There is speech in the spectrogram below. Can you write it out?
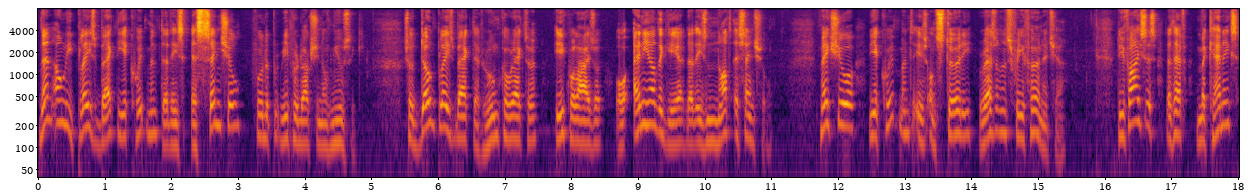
Then only place back the equipment that is essential for the reproduction of music. So don't place back that room corrector, equalizer or any other gear that is not essential. Make sure the equipment is on sturdy resonance free furniture. Devices that have mechanics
